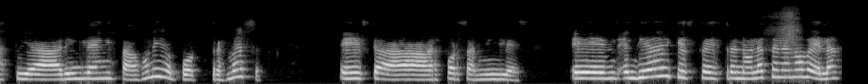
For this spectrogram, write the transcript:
estudiar inglés en Estados Unidos por tres meses, este, a reforzar mi inglés. el día de que se estrenó la telenovela,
